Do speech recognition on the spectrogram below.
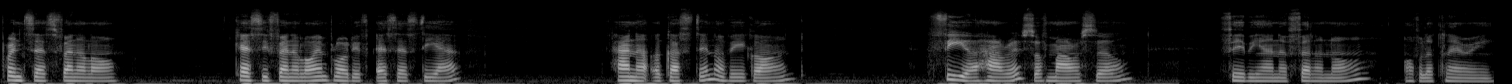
Princess Fenelon, Cassie Fenelon employed with SSDF, Hannah Augustine of Agard, Thea Harris of Marisule, Fabiana Fenelon of Leclerc,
